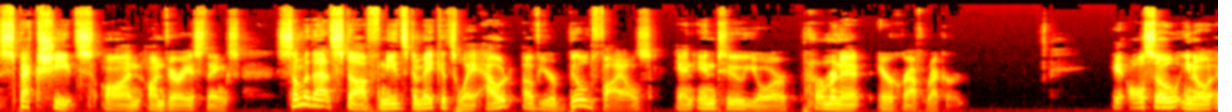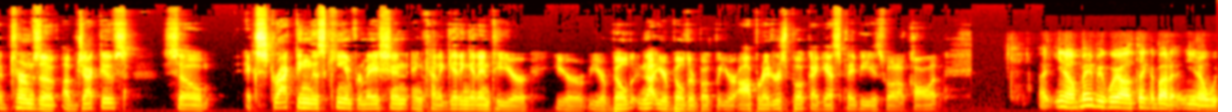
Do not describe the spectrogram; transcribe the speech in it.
spec sheets on on various things. Some of that stuff needs to make its way out of your build files and into your permanent aircraft record. It also, you know, in terms of objectives, so extracting this key information and kind of getting it into your your your builder not your builder book but your operator's book i guess maybe is what i'll call it. Uh, you know maybe we to think about it you know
